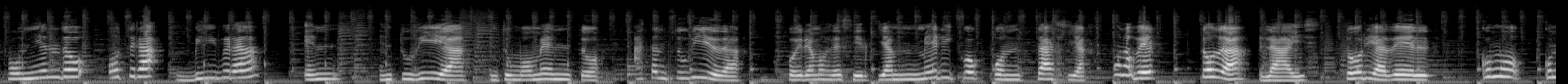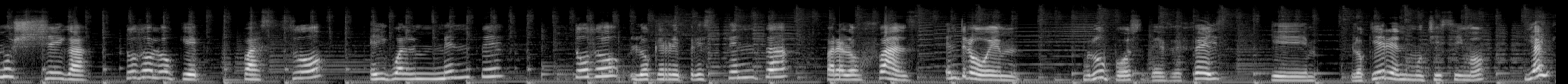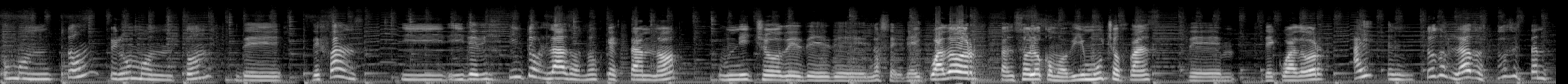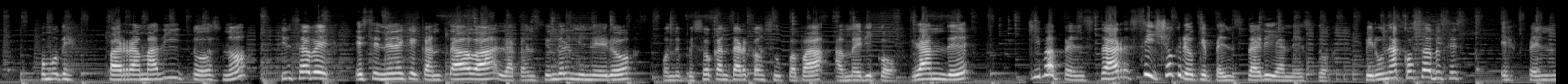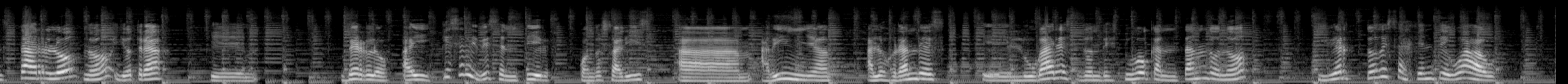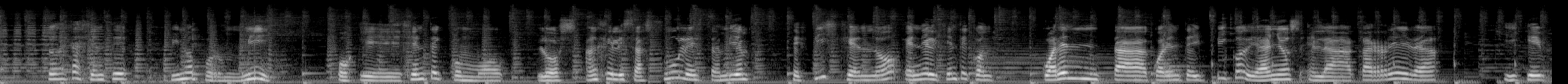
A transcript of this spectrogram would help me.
poniendo otra vibra en, en tu día, en tu momento, hasta en tu vida. Podríamos decir que Américo contagia. Uno ve toda la historia de él, cómo, cómo llega todo lo que pasó e igualmente todo lo que representa para los fans. Entro en grupos desde Face que lo quieren muchísimo y hay un montón, pero un montón de, de fans y, de distintos lados, ¿no? Que están, ¿no? Un nicho de, de, de, no sé, de Ecuador, tan solo como vi muchos fans de, de Ecuador. Hay en todos lados, todos están como desparramaditos, ¿no? ¿Quién sabe ese nene que cantaba la canción del minero cuando empezó a cantar con su papá Américo Grande? ¿Qué iba a pensar? Sí, yo creo que pensaría en eso. Pero una cosa a veces es pensarlo, ¿no? Y otra que verlo ahí. ¿Qué se debe sentir cuando salís a, a Viña, a los grandes eh, lugares donde estuvo cantando, ¿no? Y ver toda esa gente, wow, toda esa gente vino por mí. O que gente como los Ángeles Azules también se fijen, ¿no? En él, gente con 40, 40 y pico de años en la carrera y que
